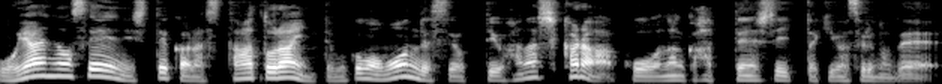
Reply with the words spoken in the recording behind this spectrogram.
親のせいにしてからスタートラインって僕も思うんですよっていう話から、こうなんか発展していった気がするので、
